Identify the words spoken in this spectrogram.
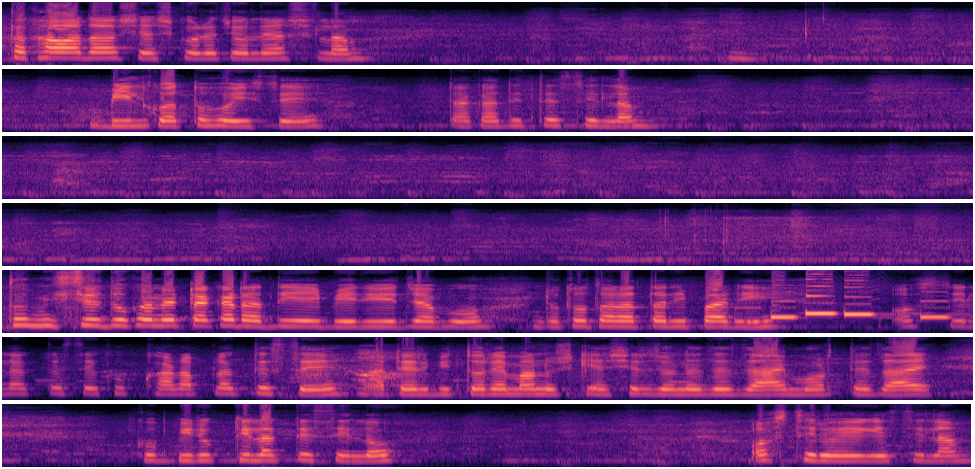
তো খাওয়া দাওয়া শেষ করে চলে আসলাম। বিল কত হয়েছে টাকা দিতেছিলাম। তো মিষ্টির দোকানের টাকাটা দিয়ে বেরিয়ে যাব। যত তাড়াতাড়ি পারি, অস্থির লাগতেছে, খুব খারাপ লাগতেছে। হাটের ভিতরে মানুষ গ্যাসের জন্য যে যায়, মরতে যায় খুব বিরক্তি লাগতেছিল। অস্থির হয়ে গেছিলাম।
